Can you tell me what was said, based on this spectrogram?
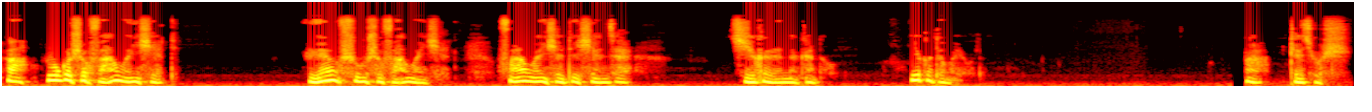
啊，如果是梵文写的，原书是梵文写的，梵文写的现在几个人能看懂？一个都没有了。啊，这就是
